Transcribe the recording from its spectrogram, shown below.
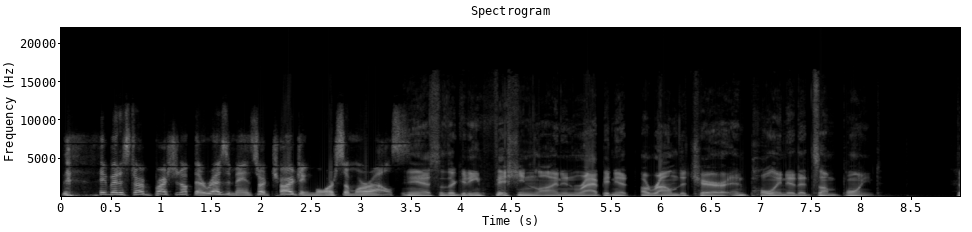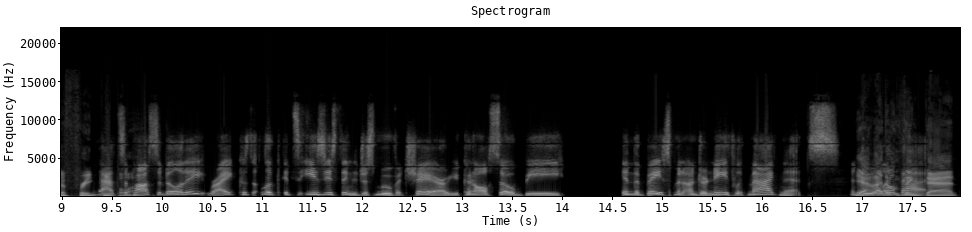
they better start brushing up their resume and start charging more somewhere else. Yeah. So they're getting fishing line and wrapping it around the chair and pulling it at some point to freak that's a out. possibility right? Because look it's the easiest thing to just move a chair. You can also be in the basement underneath with magnets and Yeah, do it I like don't think that.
